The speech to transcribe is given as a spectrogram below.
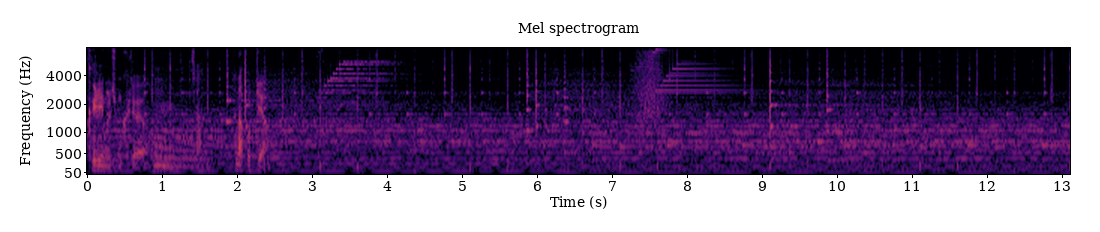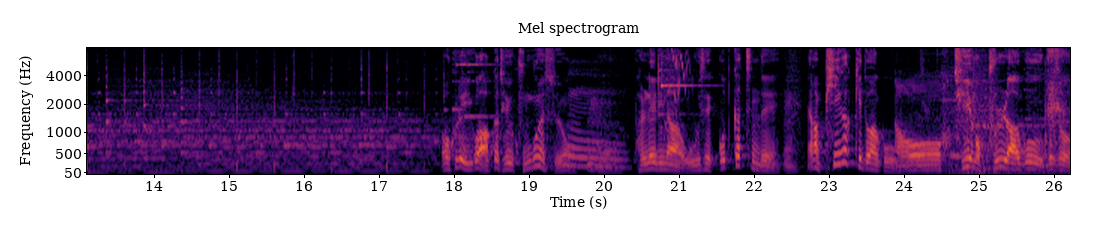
그림을 좀 그려요. 음. 자, 하나 볼게요. 어 그래 이거 아까 되게 궁금했어요. 음. 어, 발레리나 옷의 꽃 같은데 음. 약간 피 같기도 하고 어, 뒤에 막 불 나고 그래서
